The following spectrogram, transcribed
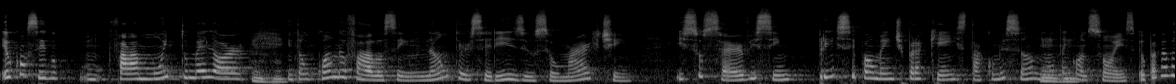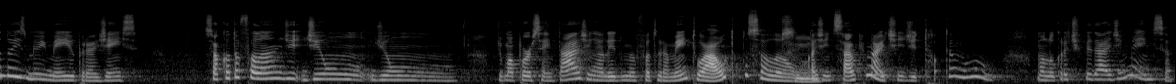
Eu consigo hum, falar muito melhor. Uhum. Então, quando eu falo assim, não terceirize o seu marketing, isso serve sim principalmente para quem está começando, uhum. não tem uhum. condições. Eu pagava dois mil e meio para agência só que eu estou falando de, de, um, de, um, de uma porcentagem ali do meu faturamento alta do salão. Sim. A gente sabe que marketing digital tem uma lucratividade imensa.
